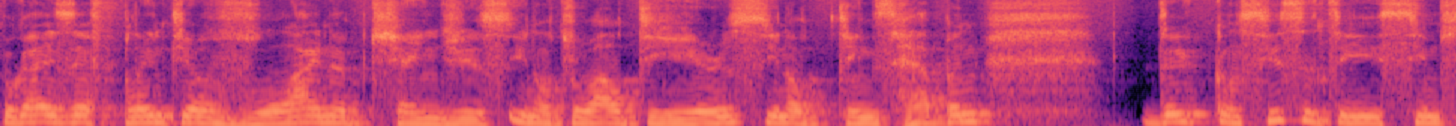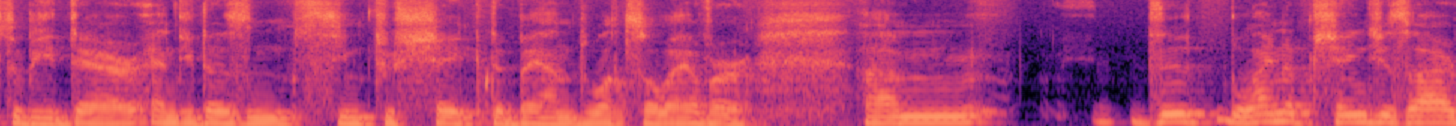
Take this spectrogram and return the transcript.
you guys have plenty of lineup changes, you know, throughout the years, you know, things happen. The consistency seems to be there, and it doesn't seem to shake the band whatsoever. Um, the lineup changes are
